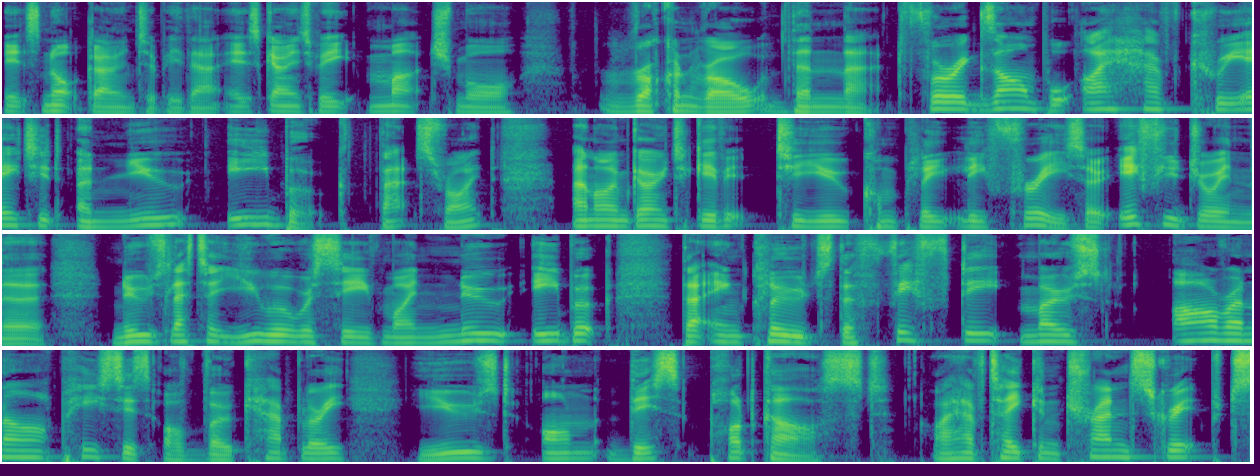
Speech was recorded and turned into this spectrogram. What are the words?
it's not going to be that. It's going to be much more rock and roll than that. For example, I have created a new ebook. That's right. And I'm going to give it to you completely free. So if you join the newsletter, you will receive my new ebook that includes the 50 most R&R pieces of vocabulary used on this podcast. I have taken transcripts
